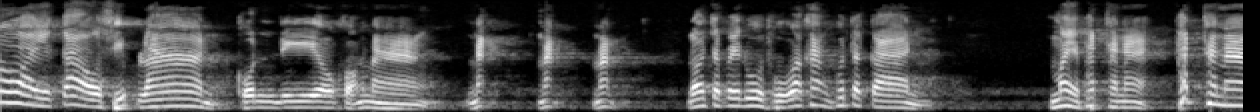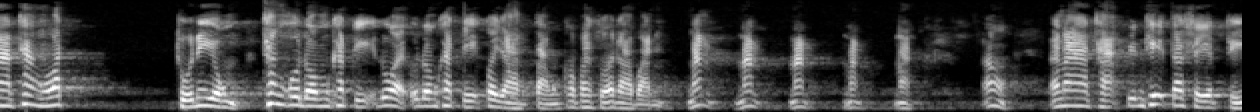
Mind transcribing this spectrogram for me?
ร้อยเก้าสิบล้าน คนเดียวของนางนั่นนั่นนั่นเราจะไปดูถูกว่าข้างพุทธการ ไม่พัฒนาพัฒนาทั้งวัดถูนิยม ทั้งอุดมคติด้วย อุดมคติก็อย่างต่ำก็พระสวสดาบันนั่นนั่นนั่นนั่นนั่นเอ้า อนาถปินทิเกษตรถี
